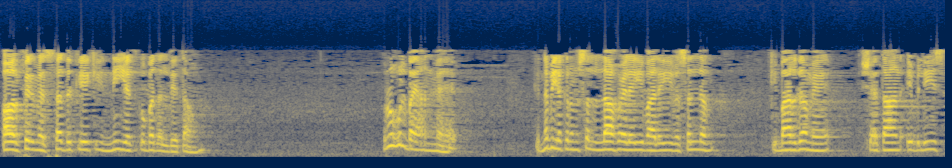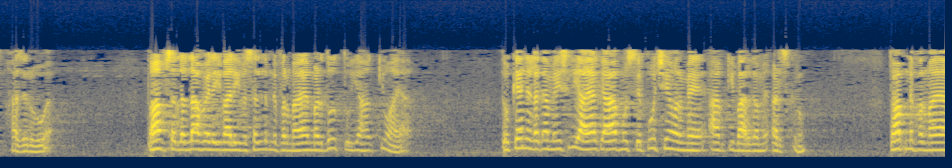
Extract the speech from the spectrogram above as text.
اور پھر میں صدقے کی نیت کو بدل دیتا ہوں۔ روح البیان میں ہے کہ نبی اکرم صلی اللہ علیہ وآلہ وسلم کی بارگاہ میں شیطان ابلیس حاضر ہوا۔ تو آپ صلی اللہ علیہ وآلہ وسلم نے فرمایا، مردود، تو یہاں کیوں آیا؟ تو کہنے لگا، میں اس لیے آیا کہ آپ مجھ سے پوچھیں اور میں آپ کی بارگاہ میں عرض کروں۔ تو آپ نے فرمایا،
